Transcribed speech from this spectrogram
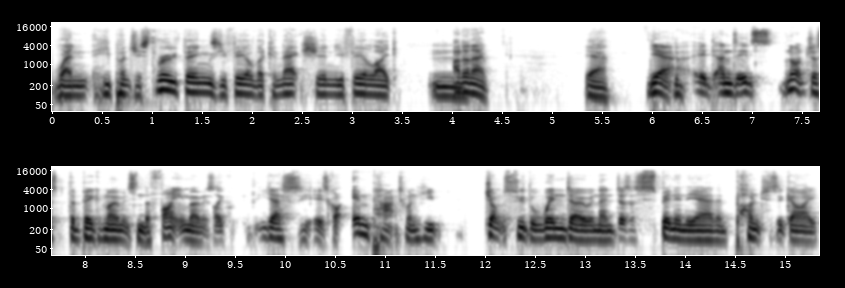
when he punches through things, you feel the connection, you feel like, Mm. I don't know. Yeah. Yeah, it, and it's not just the big moments and the fighting moments. Like, yes, it's got impact when he jumps through the window and then does a spin in the air, then punches a guy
